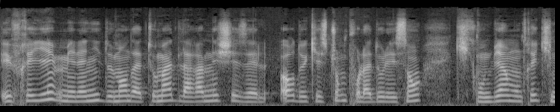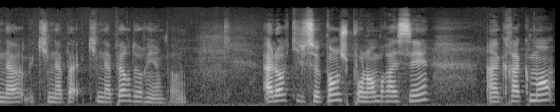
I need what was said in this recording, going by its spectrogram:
Effrayée, Mélanie demande à Thomas de la ramener chez elle. Hors de question pour l'adolescent qui compte bien montrer qu'il n'a qu'il n'a pas- qu'il n'a peur de rien. Pardon. Alors qu'il se penche pour l'embrasser, un craquement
